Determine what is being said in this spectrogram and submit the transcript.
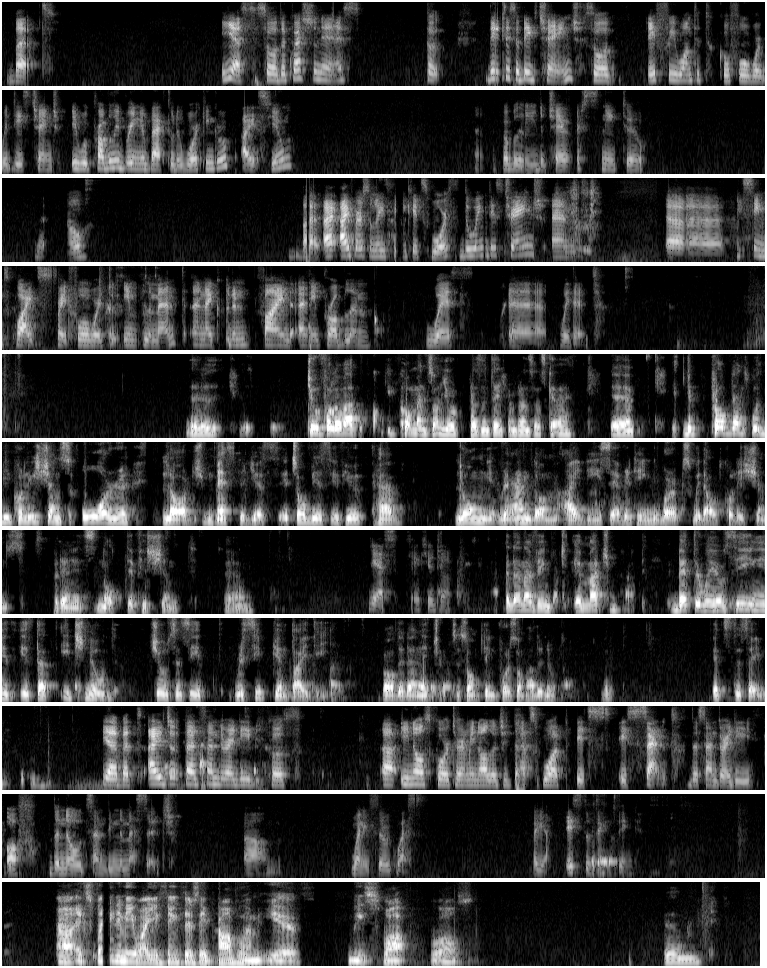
but yes, so the question is, this is a big change. So if we wanted to go forward with this change, it would probably bring it back to the working group, I assume. Probably the chairs need to let know. But I, I personally think it's worth doing this change and uh, it seems quite straightforward to implement and I couldn't find any problem with uh, with it. Uh, two follow-up comments on your presentation, Francesca. Uh, the problems would be collisions or large messages. It's obvious if you have long random IDs, everything works without collisions, but then it's not efficient. Um, yes, thank you, John. And then I think a much better way of seeing it is that each node chooses its recipient ID rather than it chooses something for some other node. But it's the same. Yeah, but I just had sender ID because uh, in OSCORE terminology, that's what is, is sent, the sender ID of the node sending the message um, when it's the request. But yeah, it's the same thing. Uh, explain to me why you think there's a problem if we swap roles. Um,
